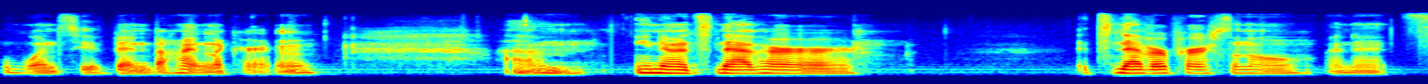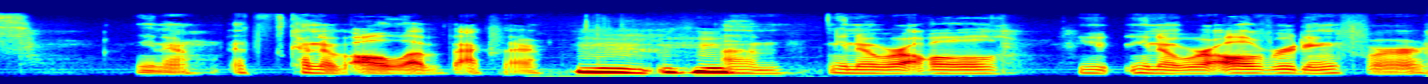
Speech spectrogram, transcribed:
once you've been behind the curtain. Um, you know, it's never it's never personal, and it's you know it's kind of all love back there. Mm-hmm. Um, you know, we're all you, you know we're all rooting for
